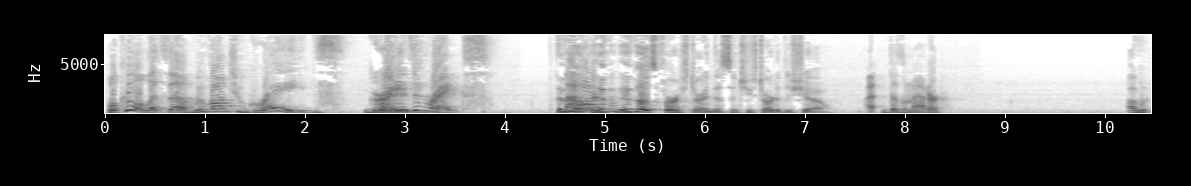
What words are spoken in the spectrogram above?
Well, cool. Let's uh, move on to grades. Grades. Grades and ranks. Who, go, who, who goes first during this since you started the show? It doesn't matter. Um,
